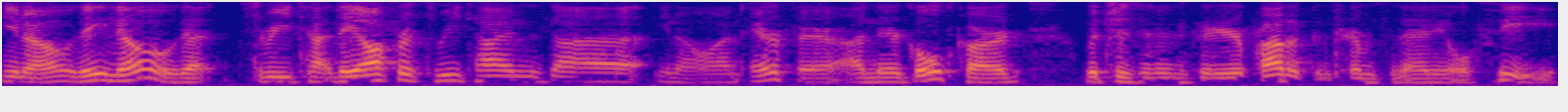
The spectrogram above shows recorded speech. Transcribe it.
You know, they know that three times they offer three times, uh, you know, on airfare on their gold card, which is an inferior product in terms of annual fee,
